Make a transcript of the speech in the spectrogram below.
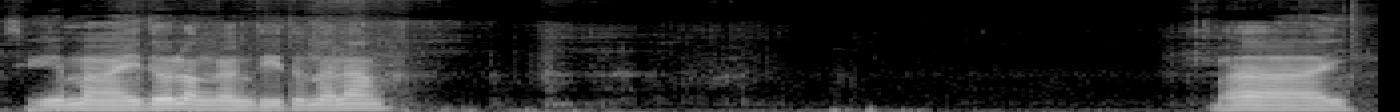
Sige mga idol, hanggang dito na lang. Bye.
